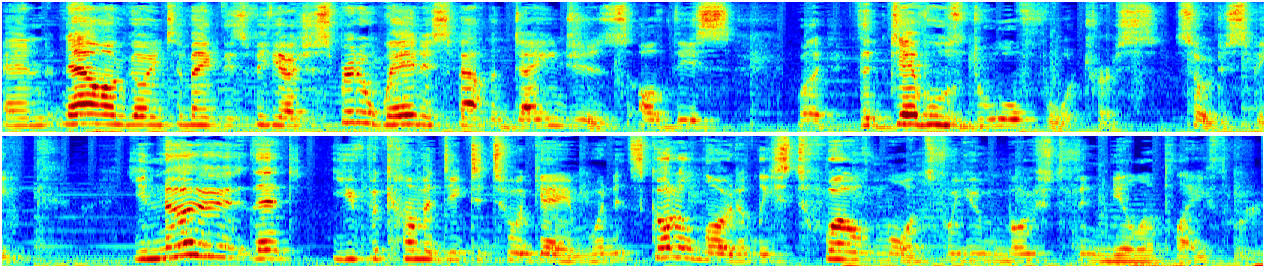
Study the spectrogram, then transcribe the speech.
And now I'm going to make this video to spread awareness about the dangers of this, well, the Devil's Dwarf Fortress, so to speak. You know that you've become addicted to a game when it's got to load at least 12 mods for your most vanilla playthrough.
